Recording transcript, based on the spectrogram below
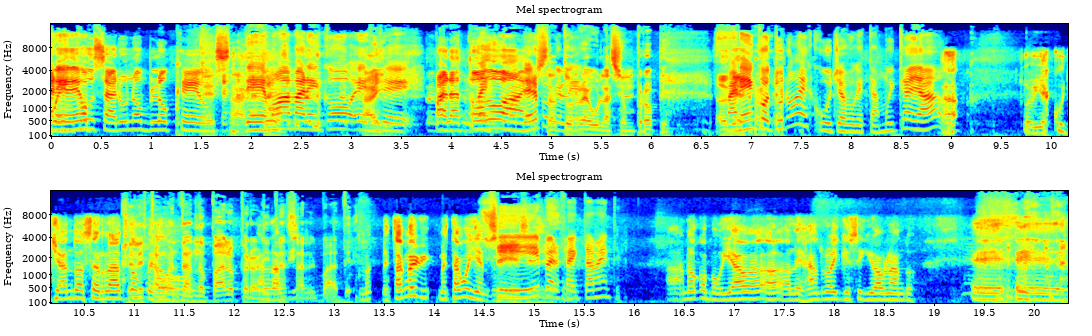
puedes Marenco- usar unos bloqueos Exacto. Dejemos a Marenco Ahí. este, para todo hay. Usa porque tu le- regulación propia. Marenco, tú nos escuchas porque estás muy callado. Ah, Estoy escuchando hace Se rato, le está pero aguantando palo, pero ahorita salvate. ¿me están, me están oyendo? Sí, sí, sí, sí. perfectamente. Ah, no, como ya Alejandro ahí que siguió hablando. Eh, eh,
